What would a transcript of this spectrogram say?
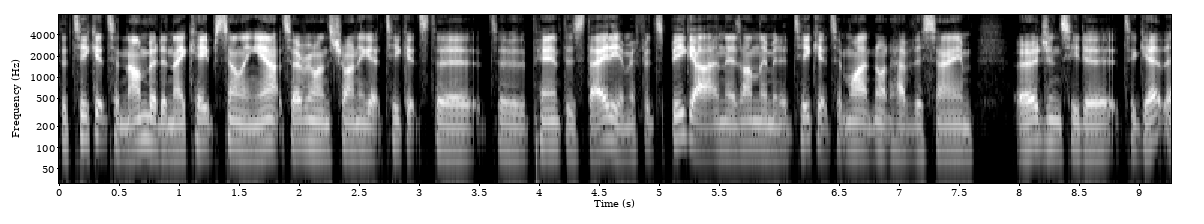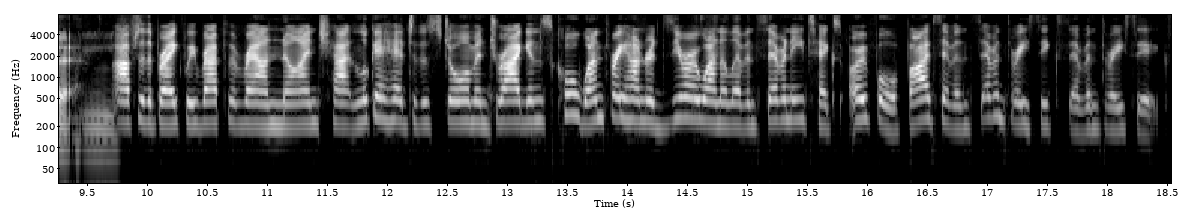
the tickets are numbered and they keep selling out. So everyone's trying to get tickets to, to the Panthers stadium. If it's bigger and there's unlimited tickets, it might not have the same urgency to, to get there. Mm. After the break, we wrap the round nine chat and look ahead to the Storm and Dragons. Call 1300 01 1170, text 0457 736 736.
